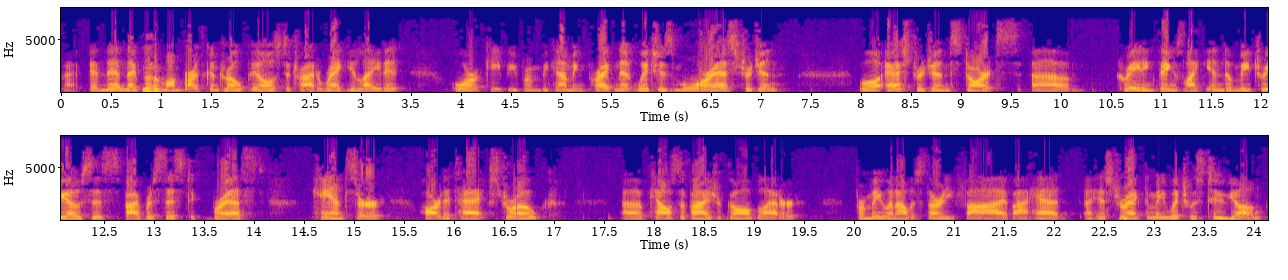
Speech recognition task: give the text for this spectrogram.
Right. And then they put yep. them on birth control pills to try to regulate it or keep you from becoming pregnant, which is more estrogen. Well, estrogen starts um, creating things like endometriosis, fibrocystic breast, cancer, heart attack, stroke, uh, calcifies your gallbladder. For me, when I was 35, I had a hysterectomy, which was too young.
